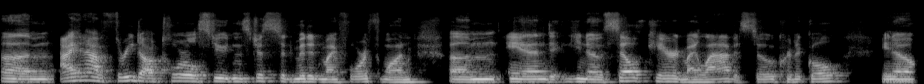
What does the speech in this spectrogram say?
Um, I have three doctoral students, just submitted my fourth one. Um, and, you know, self care in my lab is so critical. You know,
